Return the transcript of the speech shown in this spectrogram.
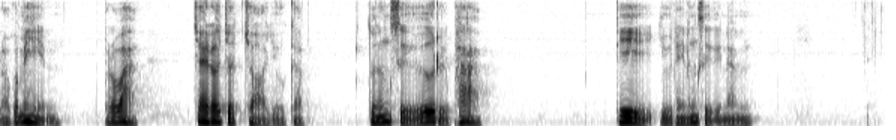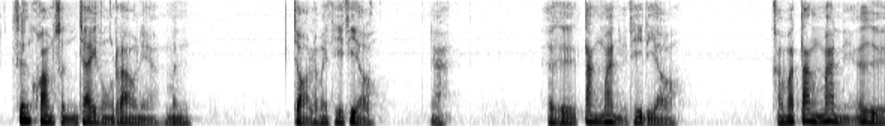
เราก็ไม่เห็น เพราะว่าใจเราจดจ่ออยู่กับตัวหนังสือหรือภาพ ที่อยู่ในหนังสือนั้น ซึ่งความสนใจของเราเนี่ยมันจ่อเราไปที่เดียวนะก็คือตั้งมั่นอยู่ที่เดียวคำว่าตั้งมั่นเนี่ยก็คือ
